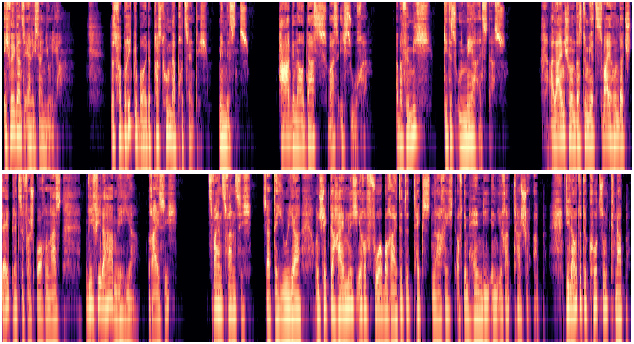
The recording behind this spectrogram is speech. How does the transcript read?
Ich will ganz ehrlich sein, Julia. Das Fabrikgebäude passt hundertprozentig, mindestens. Haargenau das, was ich suche. Aber für mich geht es um mehr als das. Allein schon, dass du mir 200 Stellplätze versprochen hast. Wie viele haben wir hier? 30? 22, sagte Julia und schickte heimlich ihre vorbereitete Textnachricht auf dem Handy in ihrer Tasche ab. Die lautete kurz und knapp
